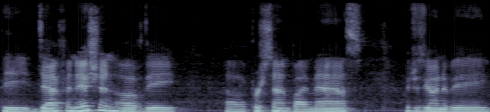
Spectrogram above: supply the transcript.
the definition of the uh, percent by mass, which is going to be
